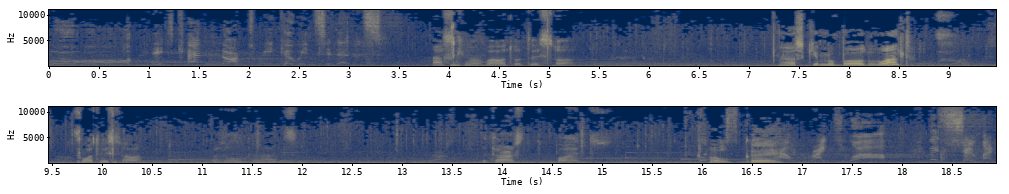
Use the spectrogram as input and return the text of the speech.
more. It cannot be coincidence. Ask him about what we saw. Ask him about what? What we saw. For the looking glass. The first point. Goodness me, Okay. how right you are. There's so much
